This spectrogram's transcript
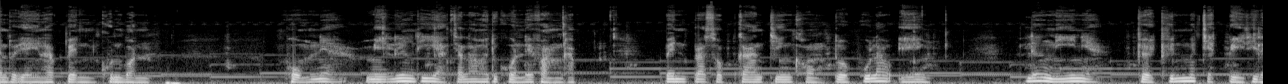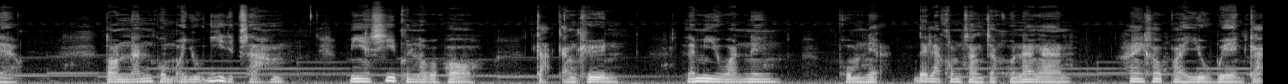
นตัวเองนะครับ เป็นคุณบอลผมเนี่ยมีเรื่องที่อยากจะเล่าให้ทุกคนได้ฟังครับ เป็นประสบการณ์จริงของตัวผู้เล่าเอง เรื่องนี้เนี่ยเกิดขึ้นเมื่อ 7 ปีที่แล้ว ตอนนั้นผมอายุ 23 มีอาชีพเป็นรปภกะกลางคืน และมีวันหนึ่งผมเนี่ยได้รับคำสั่งจากหัวหน้างาน ให้เข้าไปอยู่เวรกะ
